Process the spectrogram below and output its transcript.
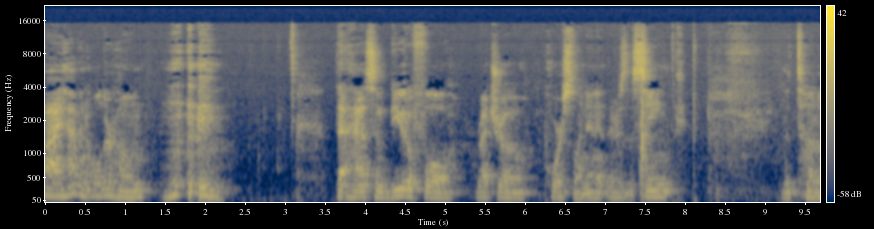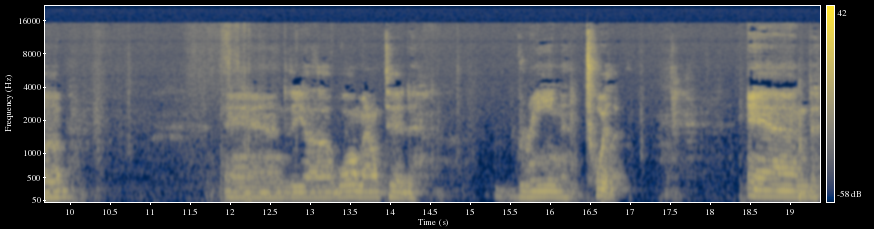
I have an older home that has some beautiful retro porcelain in it. There's the sink, the tub, and the uh, wall-mounted green toilet. And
